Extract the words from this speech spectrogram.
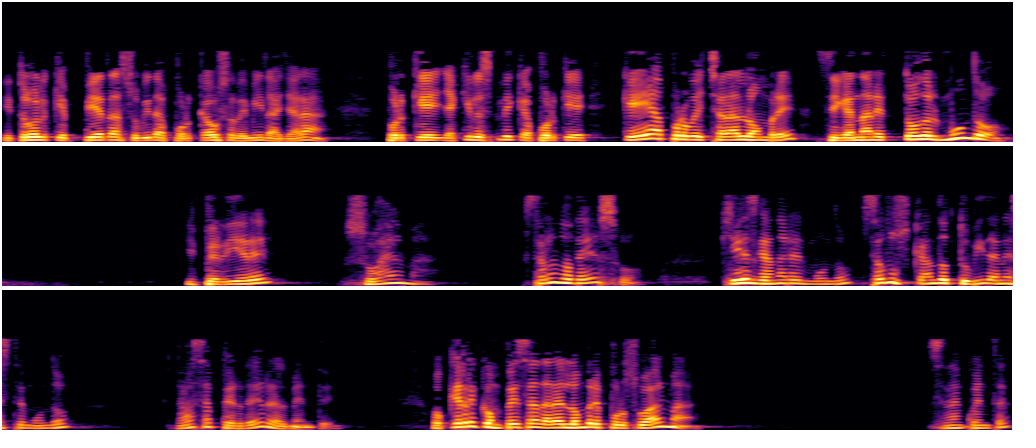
y todo el que pierda su vida por causa de mí la hallará. Porque, y aquí lo explica, porque ¿qué aprovechará el hombre si ganare todo el mundo y perdiere su alma. Está hablando de eso. ¿Quieres ganar el mundo? ¿Estás buscando tu vida en este mundo? La vas a perder realmente. ¿O qué recompensa dará el hombre por su alma? ¿Se dan cuenta?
